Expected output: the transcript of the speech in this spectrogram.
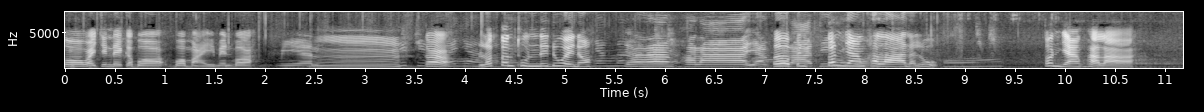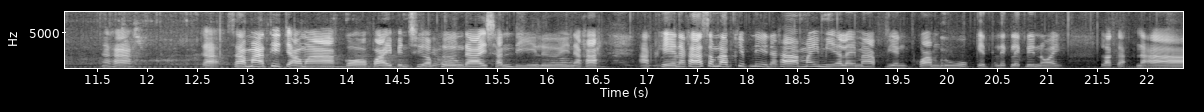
กอไว้จังไดกับบ่บ่ใหม่แม่นบ่เมียนอืมก็ลดต้นทุนได้ด้วยเนาะย่างหน้ยางพารายางเออพาเป็นราที่ต้นยางพาราน่ะลูก อ๋อต้นยางพารานะคะก็สามารถที่จะเอามาก่อไฟเป็นเชื้อเพลิงได้ชั้นดีเลยนะคะโอเคนะคะสำหรับคลิปนี้นะคะ ไม่มีอะไรมากเพียงความรู้เกร็ดเล็กๆน้อยๆแล้วก็นะอ่า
